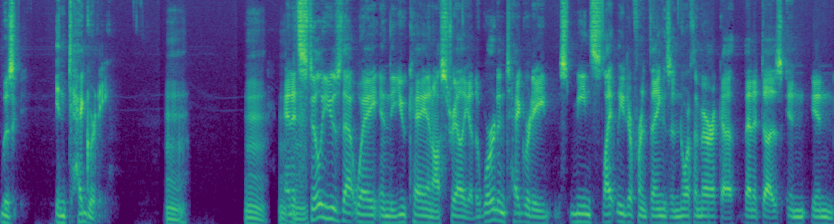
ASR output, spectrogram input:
was integrity. Mm. Mm, mm-hmm. And it's still used that way in the UK and Australia. The word integrity means slightly different things in North America than it does in in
